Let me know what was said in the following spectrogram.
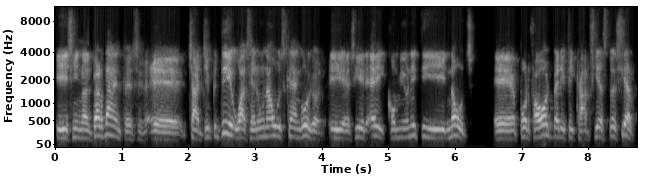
Y si no es verdad, entonces eh, ChatGPT o hacer una búsqueda en Google y decir, hey, community notes, eh, por favor, verificar si esto es cierto.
